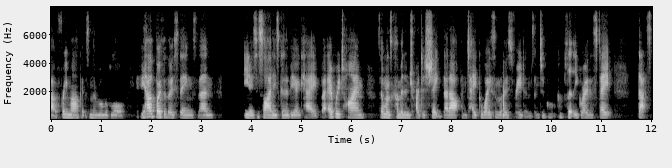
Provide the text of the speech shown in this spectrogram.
uh, free markets and the rule of law. If you have both of those things, then you know society is going to be okay. But every time someone's come in and tried to shake that up and take away some of those freedoms and to completely grow the state, that's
